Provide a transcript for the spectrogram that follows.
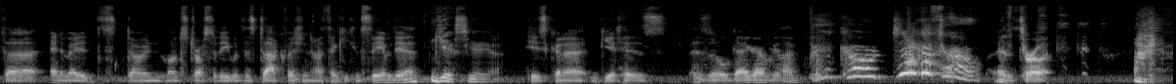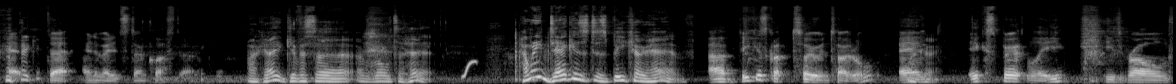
the animated stone monstrosity with his dark vision, I think he can see him there. Yes. Yeah. Yeah. He's gonna get his his little dagger and be like, "Biko, dagger throw!" and throw it at Okay. the animated stone cluster. Okay, give us a, a roll to hit. How many daggers does Biko have? Uh, Biko's got two in total, and Okay. expertly, he's rolled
